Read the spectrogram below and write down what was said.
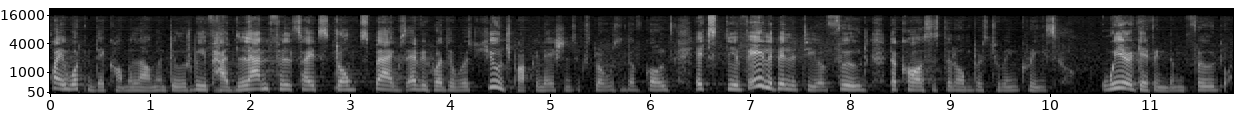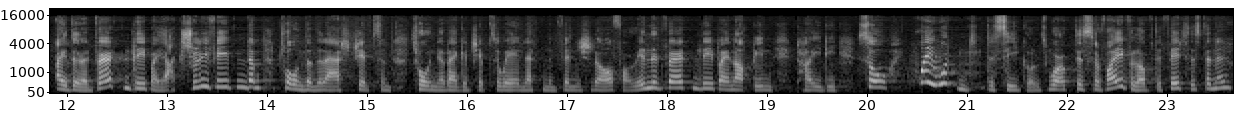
why wouldn't they come along and do it? We've had landfill sites, dumps, bags, everywhere there was huge populations explosions of gulls. It's the availability of food that causes the numbers to increase. We're giving them food either advertently by actually feeding them, throwing them the last chips and throwing your bag of chips away and letting them finish it off, or inadvertently by not being tidy. So why wouldn't the seagulls work? The survival of the fittest, and, then,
